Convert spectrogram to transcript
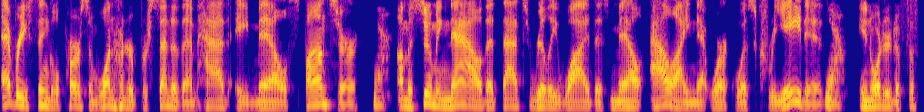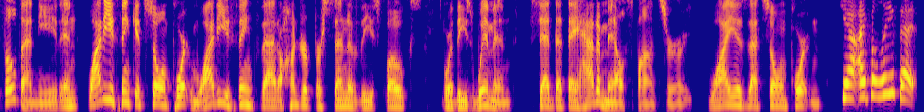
every single person, 100% of them had a male sponsor. Yeah. I'm assuming now that that's really why this male ally network was created yeah. in order to fulfill that need. And why do you think it's so important? Why do you think that 100% of these folks or these women said that they had a male sponsor? Why is that so important? Yeah, I believe that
